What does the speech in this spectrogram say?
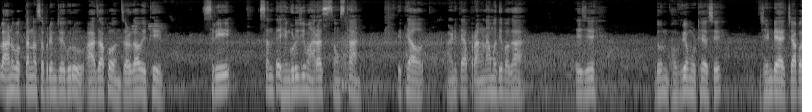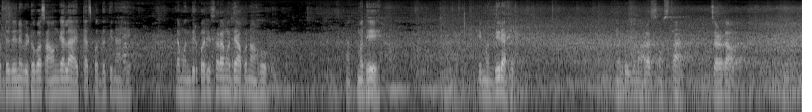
लहानू भक्तांना सप्रेम जय गुरु. आज आपण जळगाव येथील श्री संत हिंगडूजी महाराज संस्थान येथे आहोत. आणि त्या प्रांगणामध्ये बघा हे जे दोन भव्य मोठे असे झेंडे आहेत ज्या पद्धतीने विठोबा सावंग्याला आहेत त्याच पद्धतीनं आहे. त्या मंदिर परिसरामध्ये आपण आहोत. आतमध्ये हे मंदिर आहे. हिंदूजी महाराज संस्थान. जळगाव.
